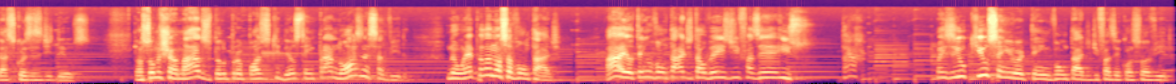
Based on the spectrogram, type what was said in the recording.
das coisas de Deus. Nós somos chamados pelo propósito que Deus tem para nós nessa vida. Não é pela nossa vontade. Ah, eu tenho vontade talvez de fazer isso. Tá. Mas e o que o Senhor tem vontade de fazer com a sua vida?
